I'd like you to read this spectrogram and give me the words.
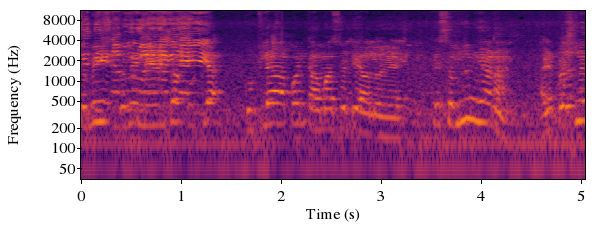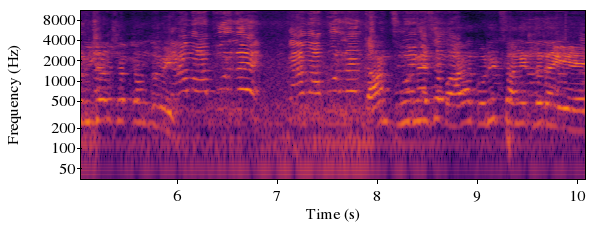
तुम्ही तुम्ही नेमकं. कुठल्या कुठल्या आपण कामासाठी आलोय ते समजून घ्या ना. आणि प्रश्न विचारू शकता ना तुम्ही. काम अपूर्ण. काम पूर्णाचं बाळा कोणीच सांगितलं नाहीये.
